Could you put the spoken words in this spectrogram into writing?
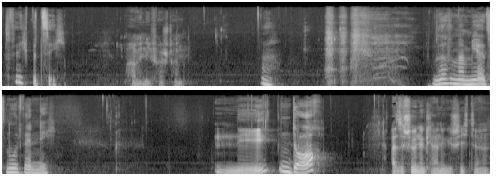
Das finde ich witzig. Habe ich nicht verstanden. Du sagst immer mehr als notwendig. Nee. Doch. Also schöne kleine Geschichte.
